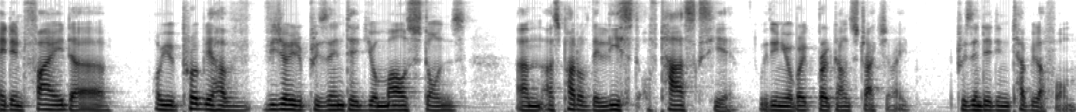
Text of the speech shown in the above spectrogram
identified uh, or you probably have visually represented your milestones um, as part of the list of tasks here within your break breakdown structure, right? Presented in tabular form.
